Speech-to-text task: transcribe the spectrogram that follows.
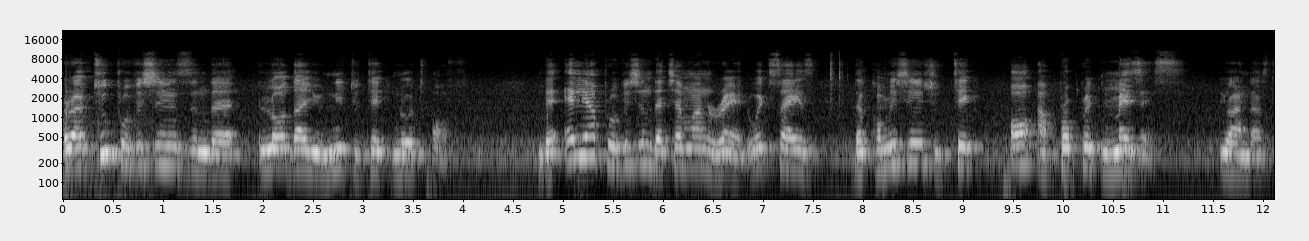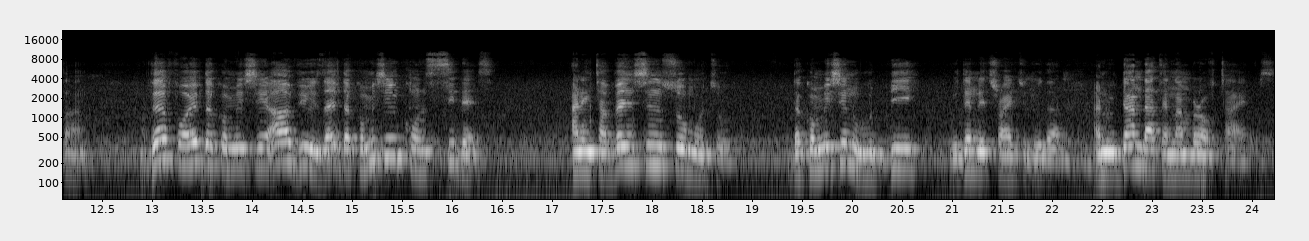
There are two provisions in the law that you need to take note of. The earlier provision the chairman read, which says the commission should take all appropriate measures. You understand? Therefore, if the commission, our view is that if the commission considers an intervention suo motu, the commission would be within its right to do that. And we've done that a number of times.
